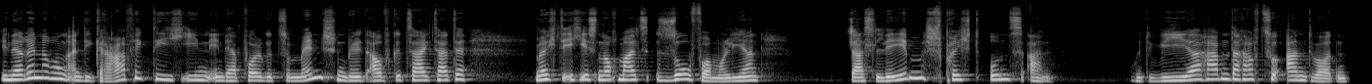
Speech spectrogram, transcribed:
In Erinnerung an die Grafik, die ich Ihnen in der Folge zum Menschenbild aufgezeigt hatte, möchte ich es nochmals so formulieren, das Leben spricht uns an und wir haben darauf zu antworten.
